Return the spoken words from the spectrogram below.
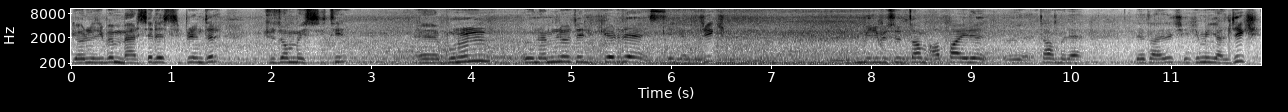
Gördüğünüz gibi Mercedes Sprinter 315 City. E, bunun önemli özellikleri de gelecek. Minibüsün tam apayrı e, tam böyle detaylı çekimi gelecek.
